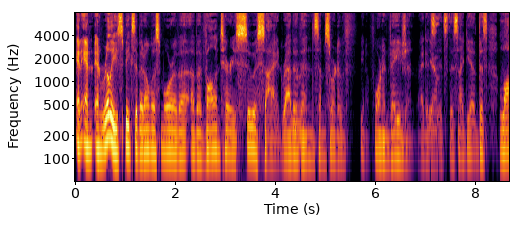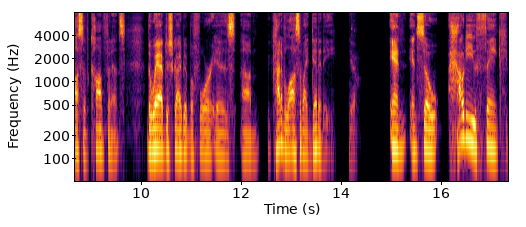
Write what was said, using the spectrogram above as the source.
and and and really speaks of it almost more of a of a voluntary suicide rather than some sort of you know foreign invasion right it's Yeah. it's this idea of this loss of confidence the way i've described it before is um, kind of a loss of identity. And and so how do you think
